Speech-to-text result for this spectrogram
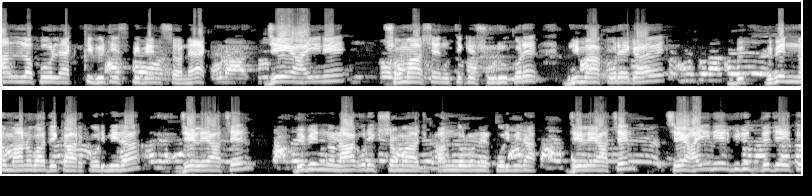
unlawful activities prevention act যে আইনে সোমা সেন থেকে শুরু করে ভীমা করে গায়ে। বিভিন্ন মানবাধিকার কর্মীরা জেলে আছেন। বিভিন্ন নাগরিক সমাজ আন্দোলনের কর্মীরা জেলে আছেন। সে আইনের বিরুদ্ধে যেহেতু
